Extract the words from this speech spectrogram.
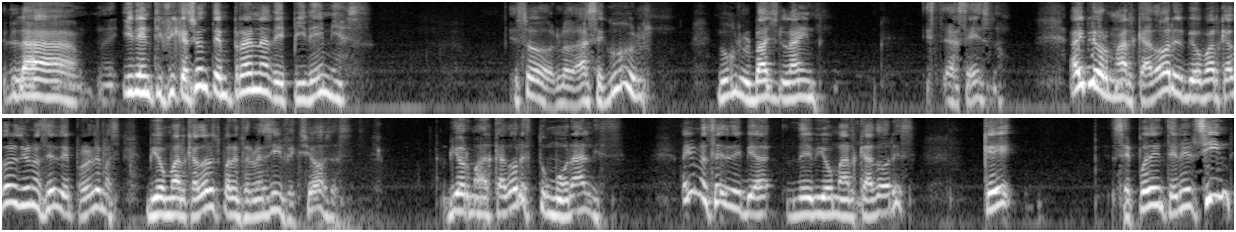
la identificación temprana de epidemias. Eso lo hace Google. Google Baseline hace eso. Hay biomarcadores, biomarcadores de una serie de problemas, biomarcadores para enfermedades infecciosas, biomarcadores tumorales. Hay una serie de, bio, de biomarcadores que se pueden tener sin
